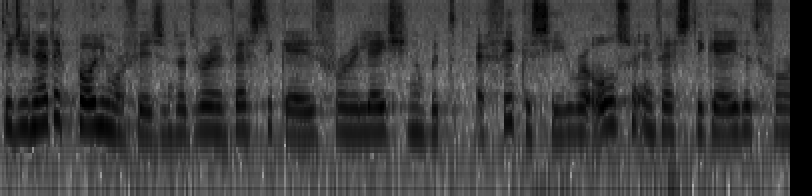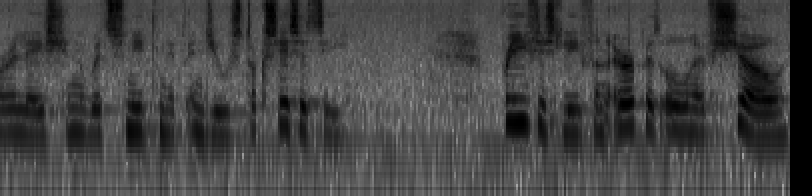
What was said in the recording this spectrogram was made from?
The genetic polymorphisms that were investigated for relation with efficacy were also investigated for relation with sunitinib-induced toxicity. Previously, Van Erp et al. have shown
